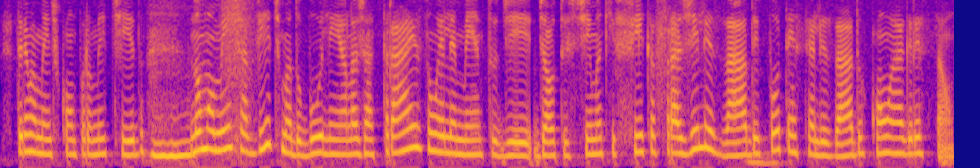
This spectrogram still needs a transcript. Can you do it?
extremamente comprometido. Uhum. Normalmente, a vítima do bullying, ela já traz um elemento de, de autoestima que fica fragilizado e potencializado com a agressão.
